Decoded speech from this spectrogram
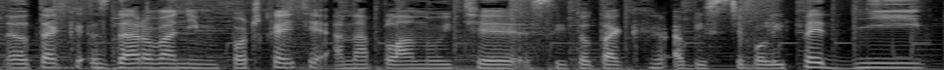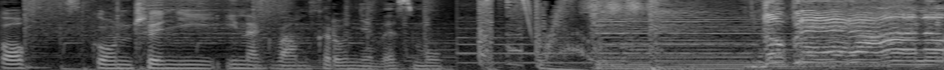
e, tak s darovaním počkajte a naplánujte si to tak, aby ste boli 5 dní po skončení, inak vám krv nevezmu. Dobré ráno.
